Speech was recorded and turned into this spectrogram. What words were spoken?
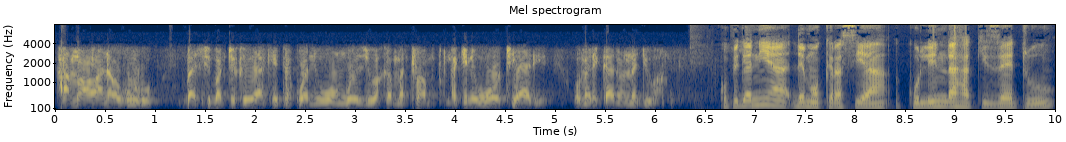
ama hawana uhuru, basi matokeo yake itakuwa ni uongozi wa kama Trump, lakini huo tayari Wamarekani wanajua. Kupigania demokrasia, kulinda haki zetu,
